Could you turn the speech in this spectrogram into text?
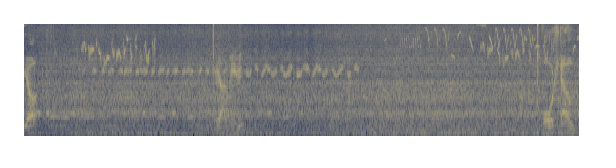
Vel. Forced out.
